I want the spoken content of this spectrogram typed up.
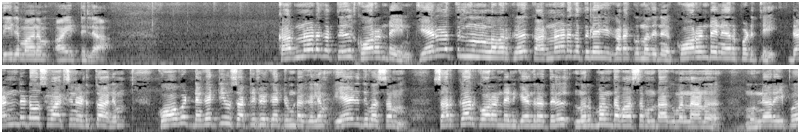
തീരുമാനം ആയിട്ടില്ല. കർണാടകത്തിൽ ക്വാറന്റൈൻ. കേരളത്തിൽ നിന്നുള്ളവർക്ക് കർണാടകത്തിലേക്ക് കടക്കുന്നതിന് ക്വാറന്റൈൻ ഏർപ്പെടുത്തി. രണ്ട് ഡോസ് വാക്സിൻ എടുത്താലും കോവിഡ് നെഗറ്റീവ് സർട്ടിഫിക്കറ്റ് ഉണ്ടെങ്കിലും ഏഴ് ദിവസം സർക്കാർ ക്വാറന്റൈൻ കേന്ദ്രത്തിൽ നിർബന്ധവാസമുണ്ടാകുമെന്നാണ് മുന്നറിയിപ്പ്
